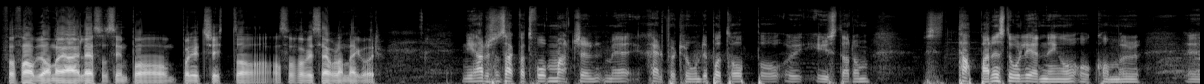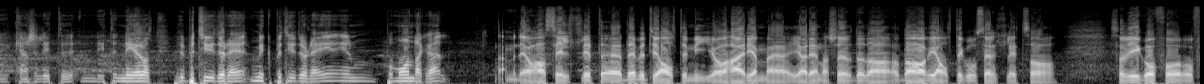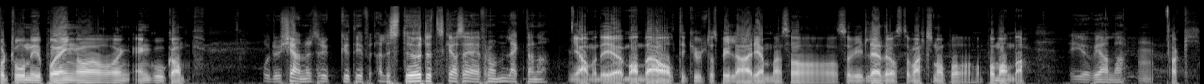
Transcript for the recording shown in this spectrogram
får Fabian og jeg lese oss inn på, på litt skytt, og, og så får vi se hvordan det går. Ni hade som sagt var två matcher med självförtroende på topp och, och Ystad de tappar en stor ledning och, och kommer eh, kanske lite, lite neråt. Hur betyder det, mycket betyder det in, på måndag kväll? Nei, men Det å ha selvtillit, det, det betyr alltid mye. Og her hjemme i Arena Skjøvde, da, da har vi alltid god selvtillit. Så, så vi går for, for to nye poeng og en, en god kamp. Och du känner trycket, eller stödet ska jag säga, från läktarna? Ja, men det gjør man. Det er alltid kult å spille her hjemme, så, så vi leder oss til matchen nå på, på mandag. Det gör vi alla. Mm, takk.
